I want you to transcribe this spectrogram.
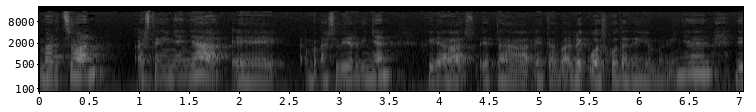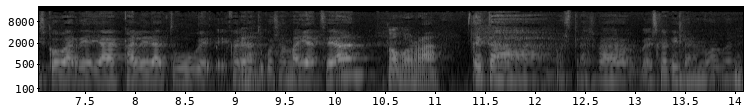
martxoan, hasten ginen ja, e, hasi behar ginen, jiragaz, eta, eta ba, leku askotatik joan behar ginen, disko barria ja kaleratu, kaleratuko zan maiatzean, Gogorra. Eta, ostras, ba, eskakiten moduen.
